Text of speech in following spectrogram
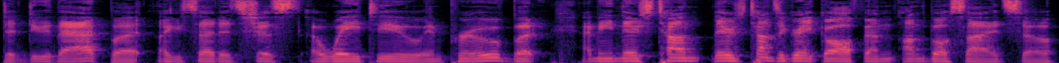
to do that. But like you said, it's just a way to improve. But I mean, there's ton there's tons of great golf on on both sides. So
